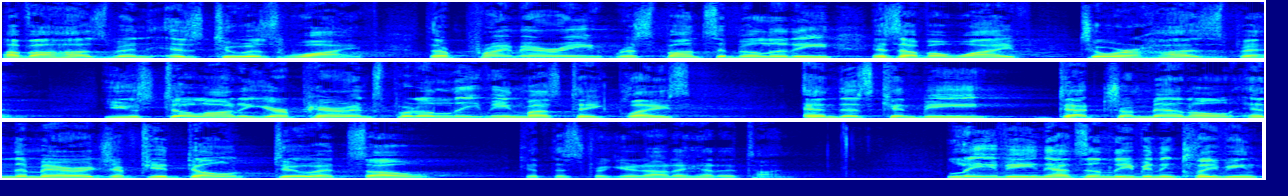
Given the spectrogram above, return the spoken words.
of a husband is to his wife. The primary responsibility is of a wife to her husband. You still honor your parents, but a leaving must take place. And this can be detrimental in the marriage if you don't do it. So get this figured out ahead of time. Leaving, as in leaving and cleaving,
